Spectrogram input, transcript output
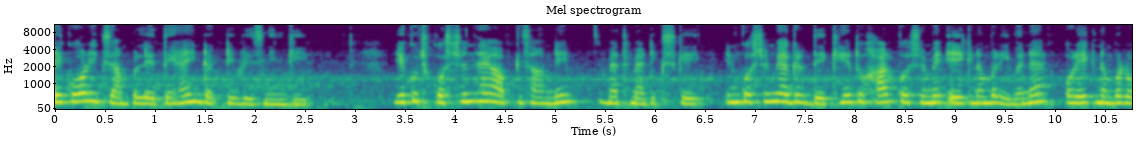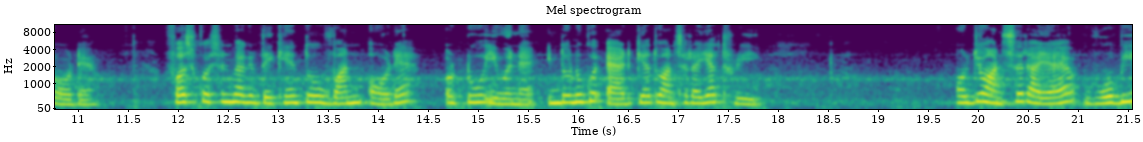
एक और एग्जांपल लेते हैं इंडक्टिव रीजनिंग की। ये कुछ क्वेश्चन हैं आपके सामने मैथमेटिक्स के। इन क्वेश्चन में अगर देखें तो हर क्वेश्चन में एक नंबर इवन है और एक नंबर ऑड है। फ़र्स्ट क्वेश्चन में अगर देखें तो वन ऑड है और टू इवन है। इन दोनों को ऐड किया तो आंसर आया थ्री और जो आंसर आया है, वो भी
